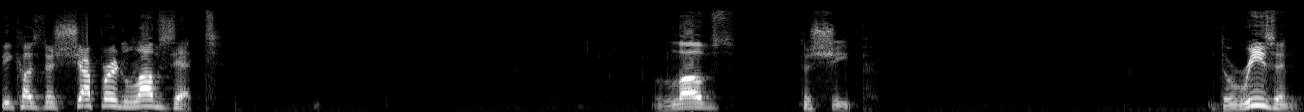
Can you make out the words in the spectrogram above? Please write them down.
because the shepherd loves it. Loves the sheep. The reason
